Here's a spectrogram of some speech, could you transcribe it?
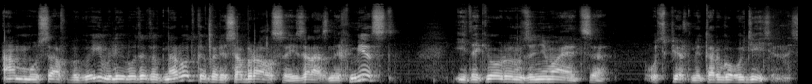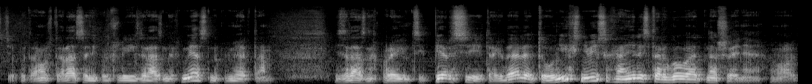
Аммусав Багуим, или вот этот народ, который собрался из разных мест и таким образом занимается успешной торговой деятельностью, потому что раз они пришли из разных мест, например, там, из разных провинций Персии и так далее, то у них с ними сохранились торговые отношения. Вот.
